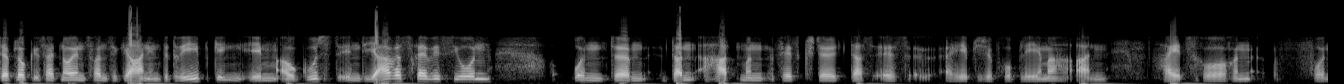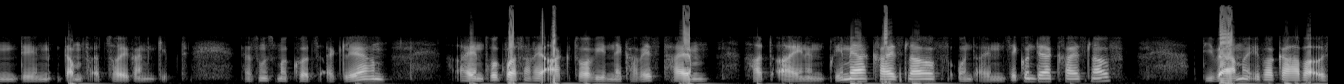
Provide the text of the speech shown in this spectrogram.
Der Block ist seit 29 Jahren in Betrieb, ging im August in die Jahresrevision und ähm, dann hat man festgestellt, dass es erhebliche Probleme an Heizrohren von den Dampferzeugern gibt. Das muss man kurz erklären. Ein Druckwasserreaktor wie Neckar-Westheim hat einen Primärkreislauf und einen Sekundärkreislauf. Die Wärmeübergabe aus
